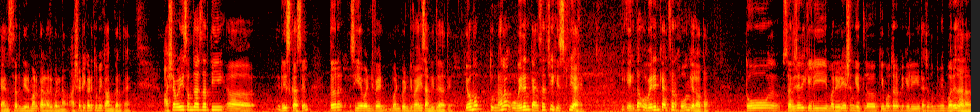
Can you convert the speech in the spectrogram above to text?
कॅन्सर निर्माण करणारे परिणाम अशा ठिकाणी तुम्ही काम करताय. अशा वेळी समजा जर ती रिस्क असेल तर C A one five one twenty five ही सांगितले जाते. किंवा मग तुम्हाला ओव्हेरियन कॅन्सरची हिस्ट्री आहे. की एकदा ओव्हेरियन कॅन्सर होऊन गेला होता तो सर्जरी केली मग रेडिएशन घेतलं किमोथेरपी केली त्याच्यातून तुम्ही बरे झालात.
